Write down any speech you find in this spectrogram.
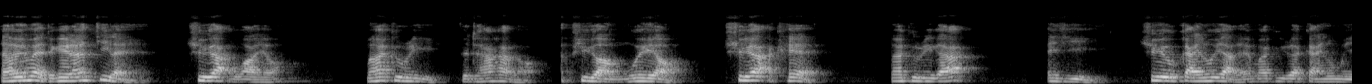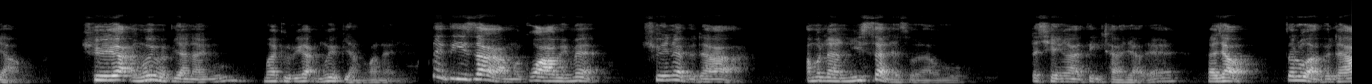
ဒါပေမဲ့တကယ်တမ်းကြည့်လိုက်ရင်ရွှေကအဝါရော mercury တရားကတော့အဖြူရောင်ငွေရောင်ရွှေကအခဲ mercury ကအကြီးရွှေကိုကင်လို့ရတယ် mercury ကကင်လို့မရဘူးရွှေကအငွေ့မပြန်နိုင်ဘူး mercury ကအငွေ့ပြန်သွားနိုင်တယ်သိတိစကမကွာပြီမဲ့ရွှေနဲ့ဗဒါကအမတန်နီးစပ်တယ်ဆိုတာကိုတစ်ချိန်ကသိထားကြတယ်ဒါကြောင့်သူတို့ကဗဒါ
